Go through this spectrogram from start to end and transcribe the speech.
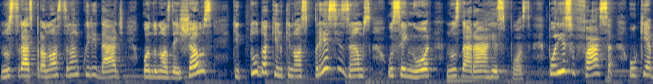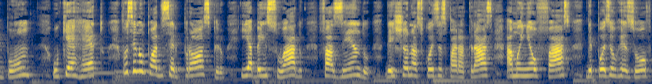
nos traz para nós tranquilidade quando nós deixamos que tudo aquilo que nós precisamos, o Senhor nos dará a resposta. Por isso, faça o que é bom, o que é reto. Você não pode ser próspero e abençoado fazendo, deixando as coisas para trás. Amanhã eu faço, depois eu resolvo.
